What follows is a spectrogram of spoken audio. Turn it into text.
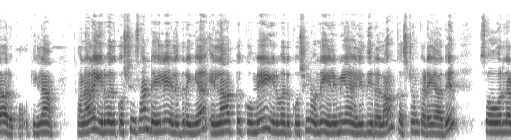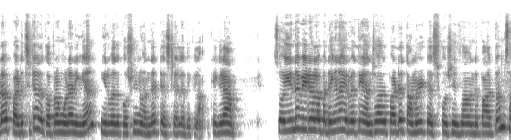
தான் இருக்கும் ஓகேங்களா? அதனால் இருபது கொஸ்டின்ஸ் தான் டெய்லி எழுதுறீங்க. எல்லாத்துக்குமே இருபது கொஸ்டின் வந்து எளிமையாக எழுதிடலாம். கஷ்டம் கிடையாது. ஸோ ஒரு தடவை படிச்சுட்டு அதுக்கப்புறம் கூட நீங்கள் இருபது கொஸ்டின் வந்து டெஸ்ட் எழுதிக்கலாம் ஓகேங்களா? ஸோ இந்த வீடியோவில் பார்த்தீங்கன்னா இருபத்தி அஞ்சாவது பாட்டு தமிழ் டெஸ்ட் கொஷின்ஸ் தான் வந்து பார்த்தோம். ஸோ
